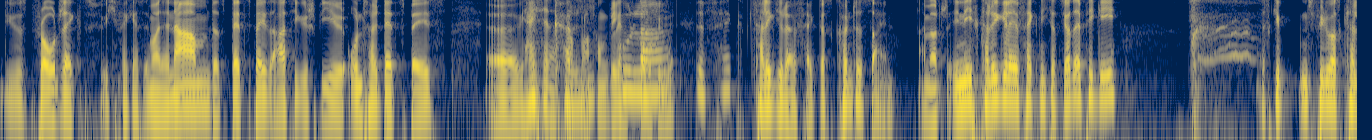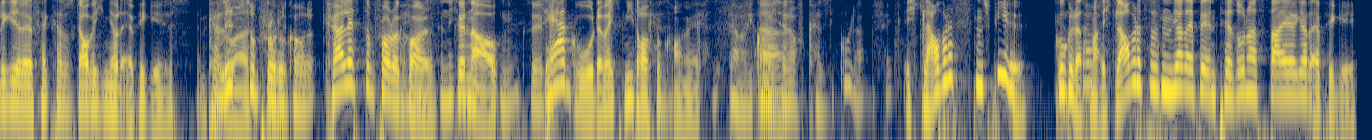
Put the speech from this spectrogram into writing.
dieses Project, ich vergesse immer den Namen, das Dead Space-artige Spiel und halt Dead Space. Äh, wie heißt der das nochmal von Glenn Schofield? Effekt? Caligula-Effekt, das könnte es sein. nee, ist Caligula-Effekt nicht das JRPG? Es gibt ein Spiel, was Caligula Effekt hat, was glaube ich ein JRPG ist. Callisto Protocol. Callisto Protocol. Genau. Sehr, Sehr gut. da wäre ich nie drauf gekommen jetzt. Ja, aber wie komme ich äh, denn auf Caligula Effekt? Ich glaube, das ist ein Spiel. Google das mal. Ich glaube, das ist ein JRPG, ein Persona-Style JRPG.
